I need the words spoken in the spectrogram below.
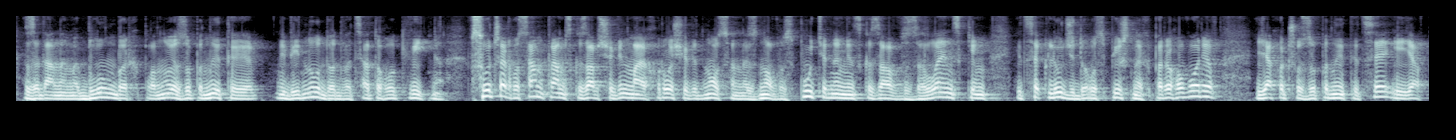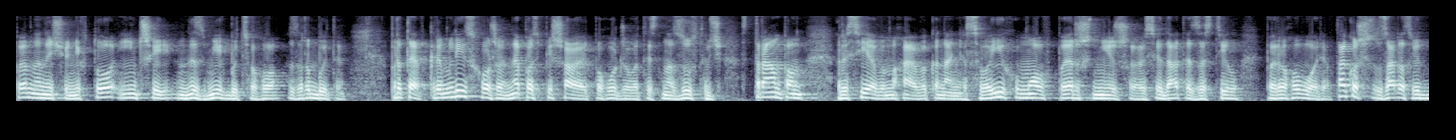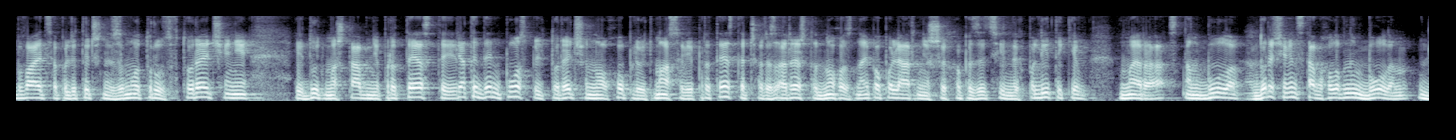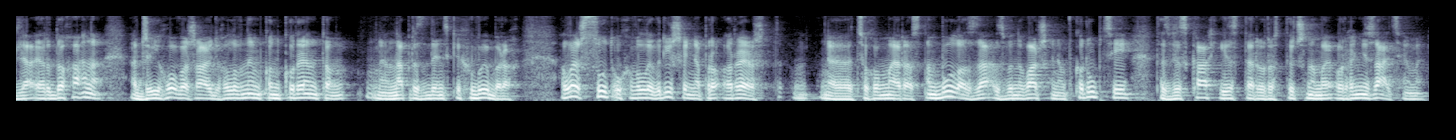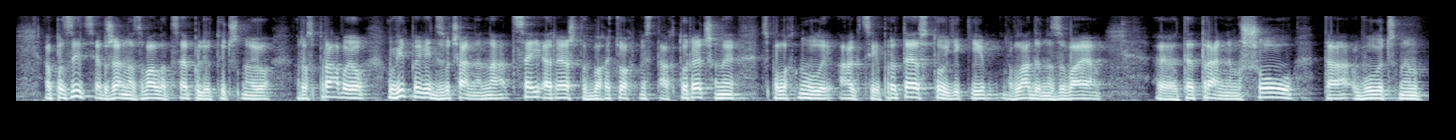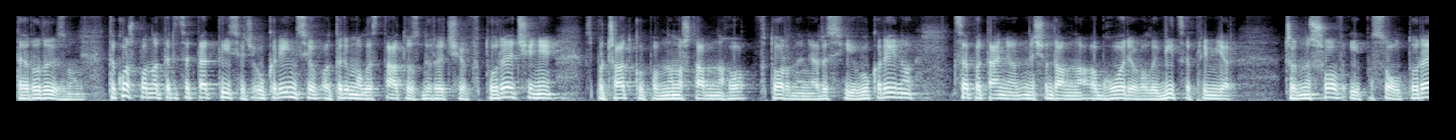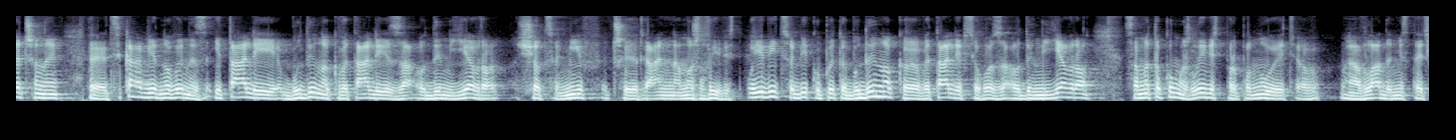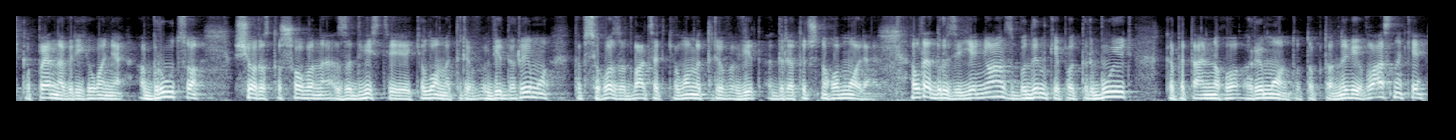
за даними Bloomberg, планує зупинити війну до 20 квітня. В свою чергу сам Трамп сказав, що він має хороші відносини знову з Путіним. Він сказав з Зеленським, і це ключ до успішних переговорів. Я хочу зупинити це, і я впевнений, що ніхто інший не зміг би цього зробити. Проте в Кремлі, схоже, не поспішають погоджуватись на зустріч з Трампом. Росія вимагає виконання своїх умов, перш ніж сідати за стіл переговорів. Також зараз відбувається політичний землетрус в Туреччині. Йдуть масштабні протести. П'ятий день поспіль Туреччину охоплюють масові протести через арешт одного з найпопулярніших опозиційних політиків, мера Стамбула. До речі, він став головним болем для Ердогана, адже його вважають головним конкурентом на президентських виборах. Але ж суд ухвалив рішення про арешт е, цього мера Стамбула за звинуваченням в корупції та зв'язках із терористичними організаціями. Опозиція вже назвала це політичною розправою. У відповідь, звичайно, на цей арешт в багатьох містах Туреччини спалахнули акції протесту, які влада називає. Е, Театральним шоу та вуличним тероризмом. Також понад 35 тисяч українців отримали статус, до речі, в Туреччині з початку повномасштабного вторгнення Росії в Україну. Це питання нещодавно обговорювали віце-прем'єр Чернишов і посол Туреччини. Е, Цікаві новини з Італії. Будинок в Італії за 1 євро. Що це міф чи реальна можливість? Уявіть собі купити будинок е, в Італії всього за 1 євро. Саме таку можливість пропонують е, влада містечка Пена в регіоні Абруцо, що розташоване за 200 кілометрів від Риму та всього за 20 кілометрів від Адріатичного моря. Але, друзі, є нюанс, будинки потребують капітального ремонту, тобто нові власники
